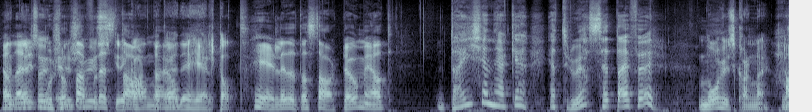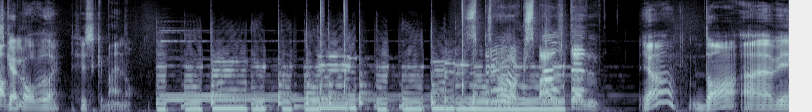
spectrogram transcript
Ja, det er litt morsomt, da, for det starta jo det hele tatt. Hele dette starta jo med at Deg kjenner jeg ikke. Jeg tror jeg har sett deg før. Nå husker han deg. Det skal jeg love deg. Husker meg nå. Språkspalten. Ja, da er vi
